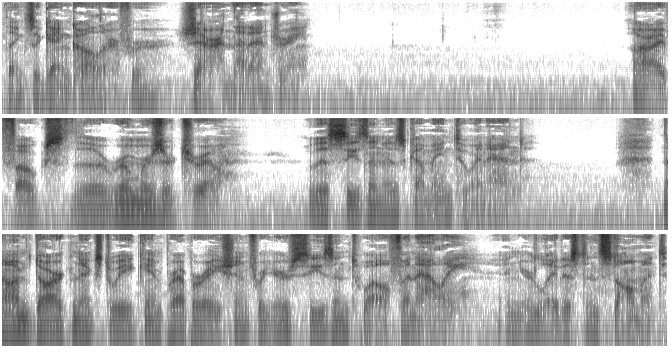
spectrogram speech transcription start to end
Thanks again, caller, for sharing that entry. Alright, folks, the rumors are true. This season is coming to an end. Now, I'm dark next week in preparation for your season 12 finale and your latest installment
